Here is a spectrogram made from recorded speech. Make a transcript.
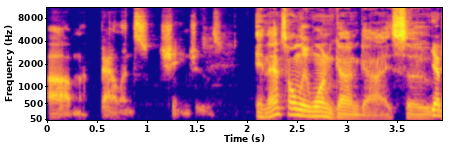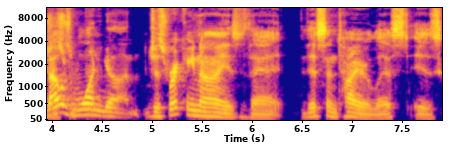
um, balance changes. And that's only one gun, guys. So Yeah, that was one gun. just recognize that this entire list is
